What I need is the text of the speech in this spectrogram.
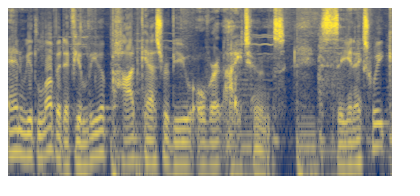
And we'd love it if you leave a podcast review over at iTunes. See you next week.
